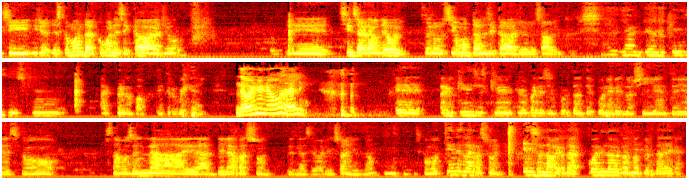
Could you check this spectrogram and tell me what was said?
sí, es como andar como en ese caballo eh, sin saber a dónde voy, pero sigo montando ese caballo, lo sabes. Sí, ya, lo que dices es que... Ay, perdón, Pau, te interrumpí. No, no, no, dale. eh, algo que dices que, que, me parece importante poner es lo siguiente, y es como estamos en la edad de la razón desde hace varios años, ¿no? Es como, tienes la razón, esa es la verdad, ¿cuál es la verdad más verdadera?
